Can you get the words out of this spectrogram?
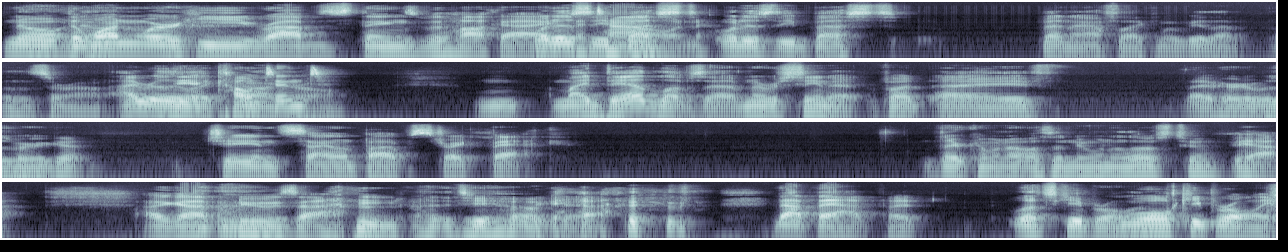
no, The no. one where he robs things with Hawkeye. What is the, town. best? What is the best Ben Affleck movie that that's around? I really The like Accountant? My dad loves that. I've never seen it, but I've I heard it was very good. Jay and Silent Bob Strike Back. They're coming out with a new one of those too. Yeah. I got news on. Do you? Okay, Yeah. Not that, but let's keep rolling. we'll keep rolling.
